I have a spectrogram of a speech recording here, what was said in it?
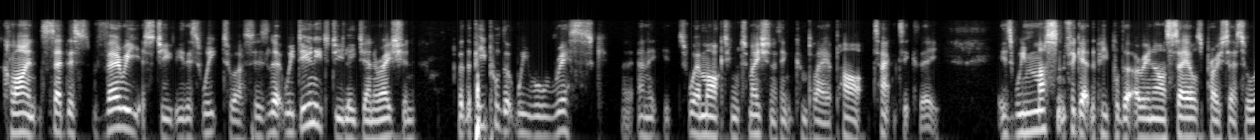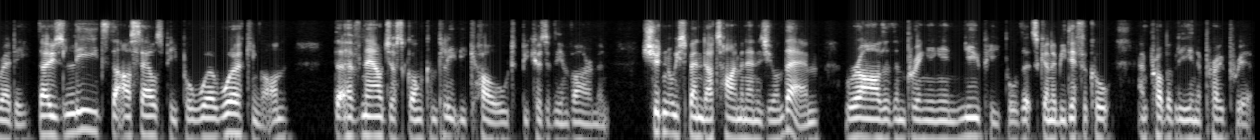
Client said this very astutely this week to us: is that we do need to do lead generation, but the people that we will risk, and it's where marketing automation I think can play a part tactically, is we mustn't forget the people that are in our sales process already. Those leads that our salespeople were working on that have now just gone completely cold because of the environment. Shouldn't we spend our time and energy on them rather than bringing in new people that's going to be difficult and probably inappropriate?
